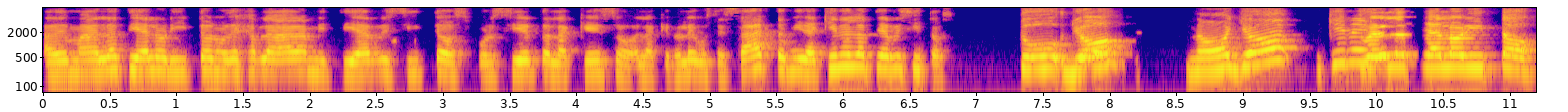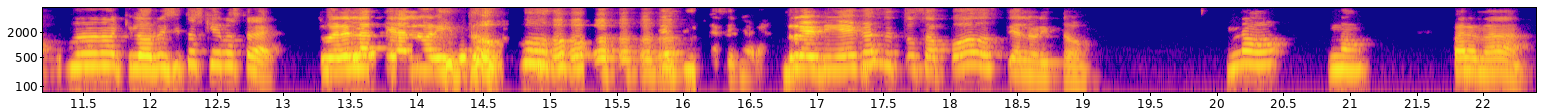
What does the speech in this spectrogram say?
Además, la tía Lorito no deja hablar a mi tía Ricitos, por cierto, la queso, la que no le gusta. Exacto, mira, ¿quién es la tía Ricitos? Tú, yo. No, yo. ¿Quién es? Tú eres la tía Lorito. No, no, no, los risitos, ¿quién nos trae? Tú eres la tía Lorito. señora. ¿Reniegas de tus apodos, tía Lorito? No, no, para nada.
